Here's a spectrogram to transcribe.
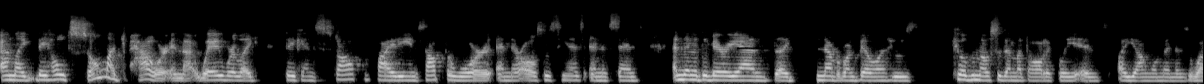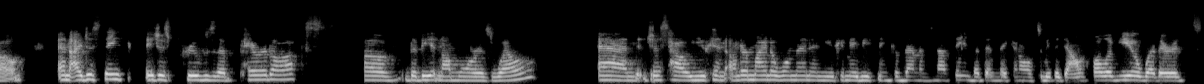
And like they hold so much power in that way where like they can stop fighting, stop the war, and they're also seen as innocent. And then at the very end, the number one villain who's killed the most of them methodically is a young woman as well. And I just think it just proves the paradox of the Vietnam War as well. And just how you can undermine a woman and you can maybe think of them as nothing, but then they can also be the downfall of you, whether it's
